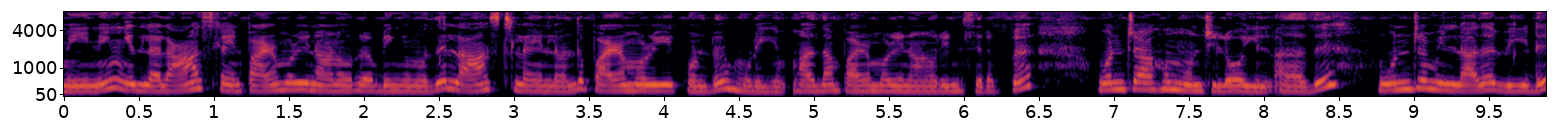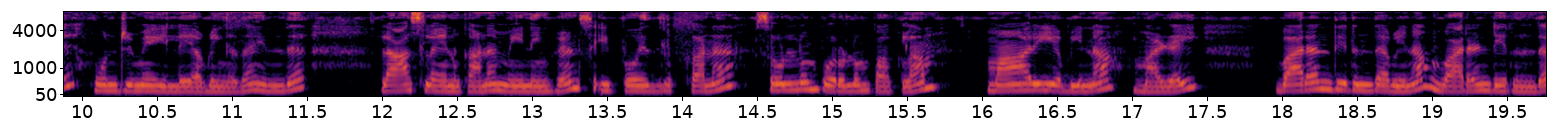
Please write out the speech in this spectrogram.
மீனிங் இதில் லாஸ்ட் லைன் பழமொழி நானூறு அப்படிங்கும்போது லாஸ்ட் லைனில் வந்து பழமொழியை கொண்டு முடியும். அதுதான் பழமொழி நானூரின் சிறப்பு. ஒன்றாகும் ஒன்றிலோ இல் அதாவது ஒன்றும் இல்லாத வீடு ஒன்றுமே இல்லை அப்படிங்கிறது தான் இந்த லாஸ்ட் லைனுக்கான மீனிங் ஃப்ரெண்ட்ஸ் இப்போ இதுக்கான சொல்லும் பொருளும் பார்க்கலாம். மாறி அப்படின்னா மழை வறந்திருந்த அப்படின்னா வறண்டிருந்த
